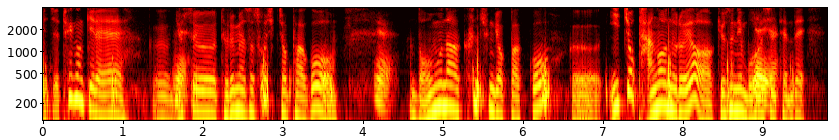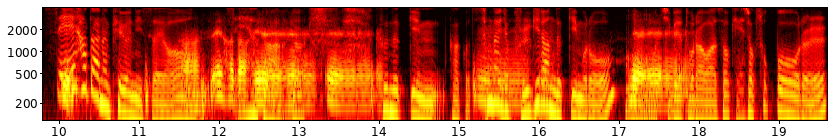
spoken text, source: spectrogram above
이제 퇴근길에 그 예. 뉴스 들으면서 소식 접하고 예. 너무나 큰 충격받고 그 이쪽 방언으로요 교수님 모르실 예, 예. 텐데 쎄하다는 표현이 있어요. 아, 쎄하다. 쎄하다. 예, 예, 예. 그 느낌 갖고 상당히 좀 음, 불길한 음. 느낌으로 어, 네. 집에 돌아와서 계속 속보를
